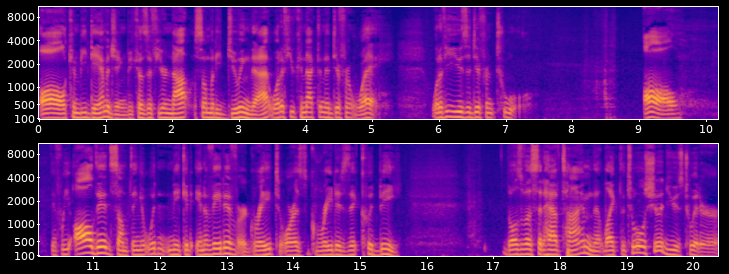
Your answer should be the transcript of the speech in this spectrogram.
all can be damaging because if you're not somebody doing that, what if you connect in a different way? What if you use a different tool? All, if we all did something, it wouldn't make it innovative or great or as great as it could be. Those of us that have time that like the tool should use Twitter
